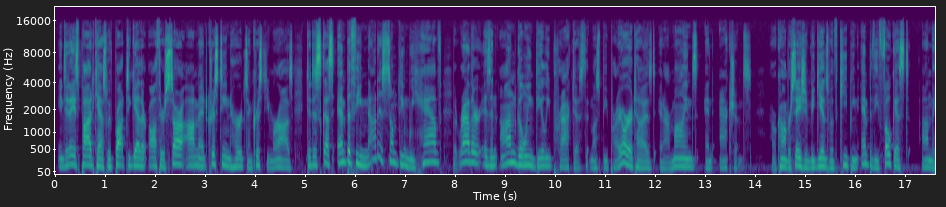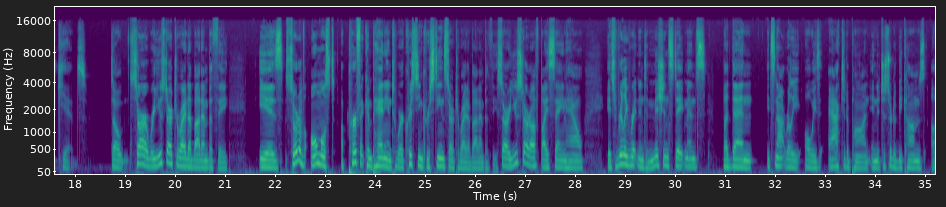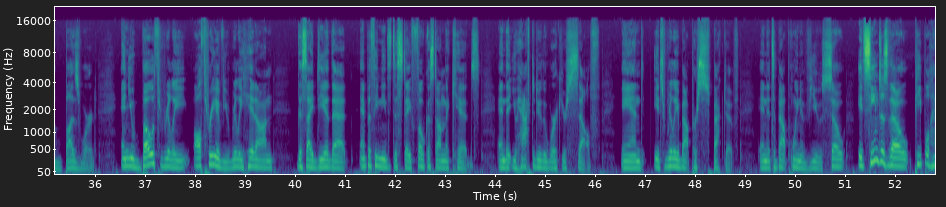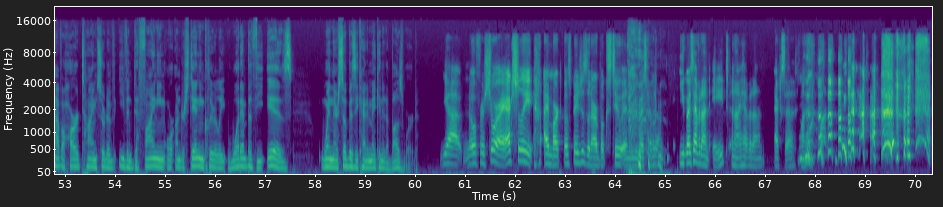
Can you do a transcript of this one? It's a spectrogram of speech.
In today's podcast, we've brought together authors Sarah Ahmed, Christine Hertz, and Kristi Mraz to discuss empathy not as something we have, but rather as an ongoing daily practice that must be prioritized in our minds and actions. Our conversation begins with keeping empathy focused on the kids. So, Sarah, where you start to write about empathy is sort of almost a perfect companion to where Kristi and Christine start to write about empathy. Sarah, you start off by saying how it's really written into mission statements, but then it's not really always acted upon and it just sort of becomes a buzzword. And you both really, all three of you really hit on this idea that empathy needs to stay focused on the kids and that you have to do the work yourself. And it's really about perspective and it's about point of view. So it seems as though people have a hard time sort of even defining or understanding clearly what empathy is when they're so busy kind of making it a buzzword. Yeah, no, for sure. I actually I marked those pages in our books too, and you guys have it on you guys have it on eight, and I have it on XS one one one.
